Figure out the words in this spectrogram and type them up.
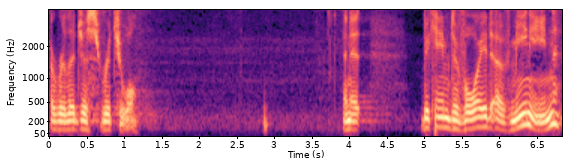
a religious ritual. And it became devoid of meaning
